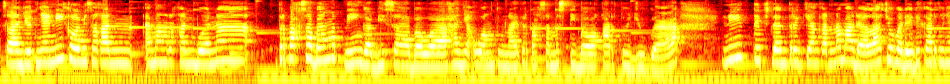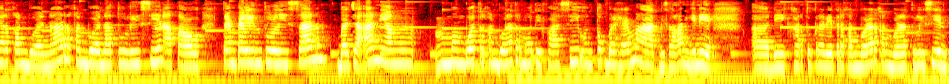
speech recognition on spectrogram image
selanjutnya nih kalau misalkan emang rekan buana terpaksa banget nih nggak bisa bawa hanya uang tunai, terpaksa mesti bawa kartu juga. Ini tips dan trik yang keenam adalah coba deh di kartunya rekan buana, rekan buana tulisin atau tempelin tulisan bacaan yang membuat rekan buana termotivasi untuk berhemat. Misalkan gini, eh, di kartu kredit rekan buana, rekan buana tulisin,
